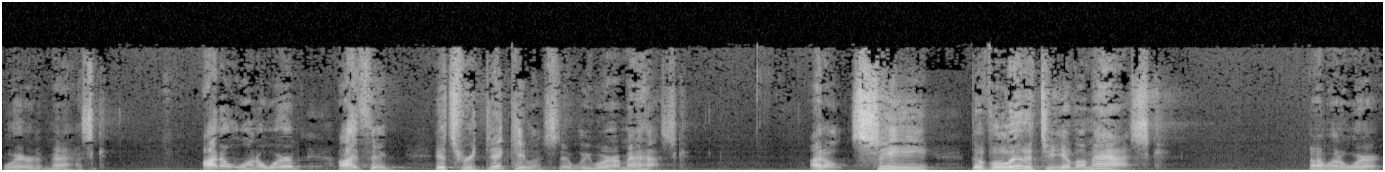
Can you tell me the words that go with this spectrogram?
wearing a mask. I don't want to wear I think it's ridiculous that we wear a mask. I don't see the validity of a mask. I'm going to wear it.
